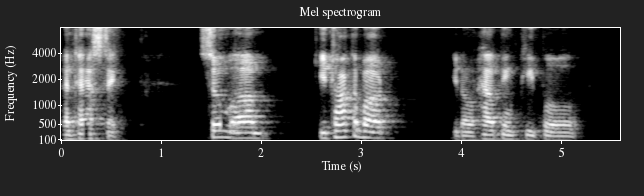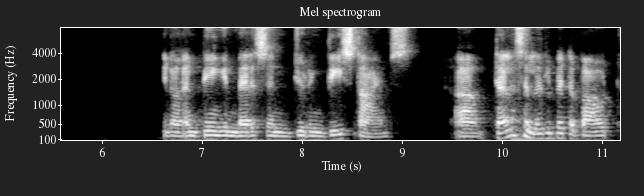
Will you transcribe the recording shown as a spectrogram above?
fantastic so um, you talk about you know helping people you know and being in medicine during these times uh, tell us a little bit about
